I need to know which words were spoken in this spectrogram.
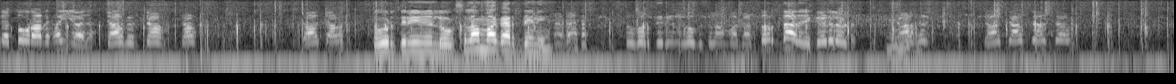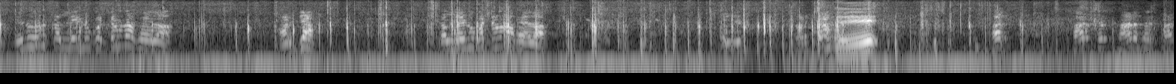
ਤੇ ਤੋਰਾ ਦਿਖਾਈ ਆ ਜਾ। ਚੱਲ ਫਿਰ ਚੱਲ ਚੱਲ। ਚੱਲ ਚੱਲ। ਤੋਰ ਤੇਰੀ ਨੂੰ ਲੋਕ ਸਲਾਮਾ ਕਰਦੇ ਨੇ। ਤੋਰ ਤੇਰੀ ਨੂੰ ਲੋਕ ਸਲਾਮਾ ਕਰ। ਤੁਰਦਾ ਦੇ ਕਿਹੜੇ ਲੋਟ। ਚੱਲ ਫਿਰ। ਚੱਲ ਚੱਲ ਚੱਲ ਚੱਲ। ਇਹਨੂੰ ਹੁਣ ਕੱਲੇ ਨੂੰ ਕੱਢਣ ਦਾ ਫਾਇਦਾ। ਹਟ ਜਾ। ਕੱਲੇ ਨੂੰ ਕੱਢਣ ਦਾ ਫਾਇਦਾ। ਏ ਖੜ ਖੜ ਫਿਰ ਖੜ ਫਿਰ ਖੜ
